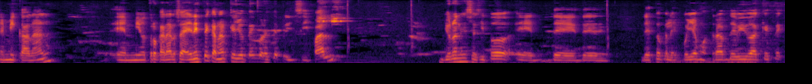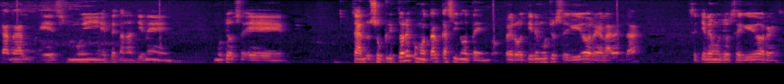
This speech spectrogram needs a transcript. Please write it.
en mi canal, en mi otro canal, o sea, en este canal que yo tengo, en este principal, yo no necesito eh, de, de, esto que les voy a mostrar debido a que este canal es muy, este canal tiene muchos eh, o sea, suscriptores como tal casi no tengo, pero tiene muchos seguidores, la verdad. Se tiene muchos seguidores.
